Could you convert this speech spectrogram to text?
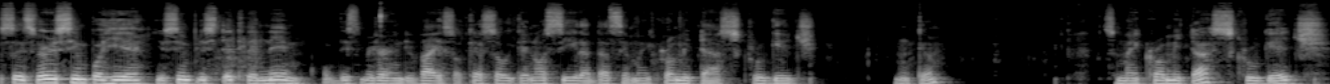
so it's very simple here. You simply state the name of this measuring device okay? So we can all see that that's a micrometer screw gauge okay? So micrometer screw gauge.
